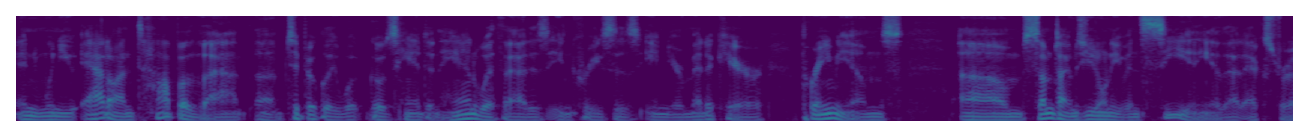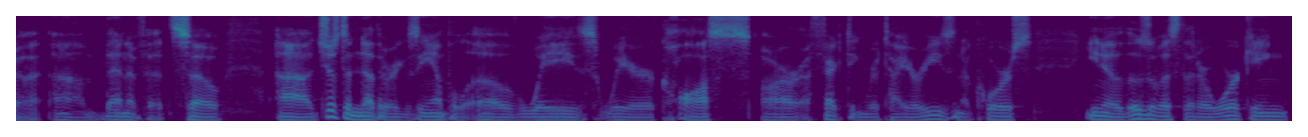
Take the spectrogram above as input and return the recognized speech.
And when you add on top of that, uh, typically what goes hand in hand with that is increases in your Medicare premiums. Um, sometimes you don't even see any of that extra um, benefit. So, uh, just another example of ways where costs are affecting retirees. And of course, you know, those of us that are working,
